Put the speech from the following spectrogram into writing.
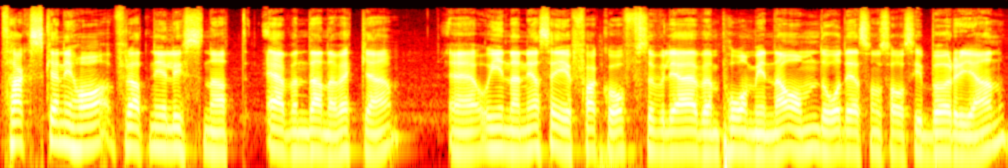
Tack ska ni ha för att ni har lyssnat även denna vecka. Eh, och innan jag säger fuck off så vill jag även påminna om då det som sades i början.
